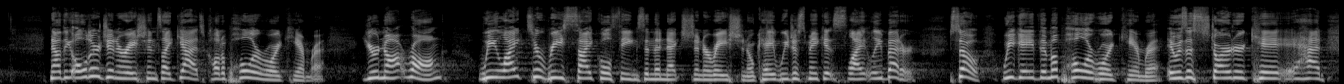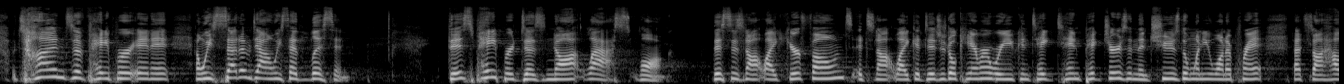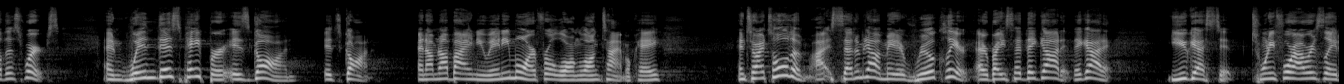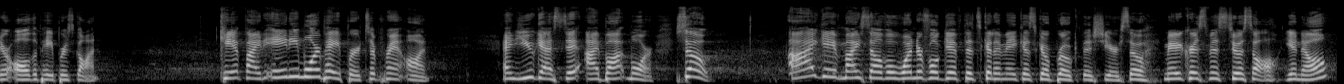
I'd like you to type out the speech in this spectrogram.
Now, the older generation's like, yeah, it's called a Polaroid camera. You're not wrong. We like to recycle things in the next generation, okay? We just make it slightly better. So we gave them a Polaroid camera. It was a starter kit. It had tons of paper in it. And we set them down. We said, listen, this paper does not last long. This is not like your phones. It's not like a digital camera where you can take 10 pictures and then choose the one you want to print. That's not how this works. And when this paper is gone, it's gone. And I'm not buying you anymore for a long, long time, okay? And so I told him, I set him down, made it real clear. Everybody said they got it, they got it. You guessed it. 24 hours later, all the paper's gone. Can't find any more paper to print on. And you guessed it, I bought more. So I gave myself a wonderful gift that's gonna make us go broke this year. So Merry Christmas to us all, you know?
